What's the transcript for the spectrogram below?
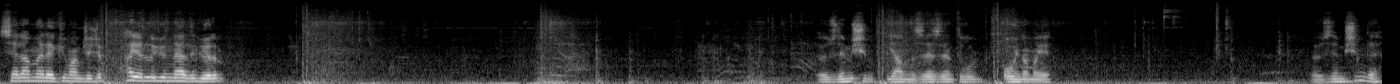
Selamünaleyküm amcacım. Hayırlı günler diliyorum. Özlemişim yalnız Resident Evil oynamayı. Özlemişim de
